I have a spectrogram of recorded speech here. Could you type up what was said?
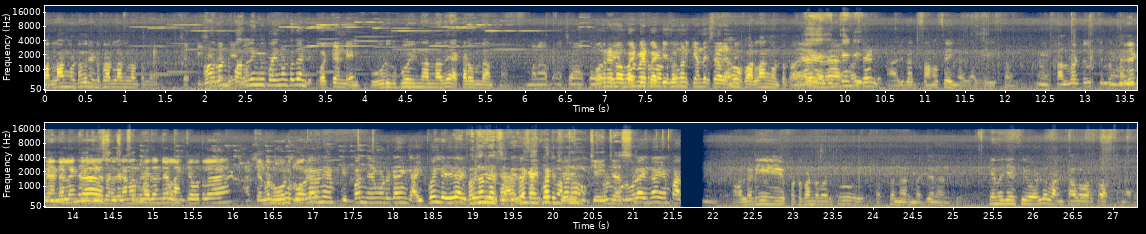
పర్లాంగ్ ఉంటుంది రెండు పర్లాంగ్లు ఉంటుంది. రెండు పర్లింగ్ పైన ఉంటదండి. కొట్టండి. పూడికిపోయింది అన్నది ఎక్కడ ఉంది అంటున్నాను. మన పర్లాంగ్ ఉంటుంది. అది పెద్ద సమస్య ఏం కాదు అది చేయిస్తాం కల్వట్టు కదండి లంక యువతల రోడ్డు ఇబ్బంది ఏమి ఉండదు కదా ఇంకా అయిపోయింది. ఆల్రెడీ పుట్టకొండ వరకు వస్తున్నారు మధ్యాహ్నానికి. కింద చేసే వాళ్ళు లంకాల వరకు వస్తున్నారు.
